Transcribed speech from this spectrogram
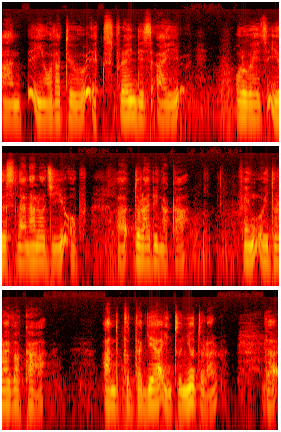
And in order to explain this, I always use the analogy of uh, driving a car. When we drive a car and put the gear into neutral, the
